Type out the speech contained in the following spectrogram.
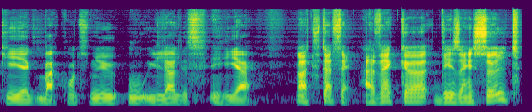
qui ben, continue où il a laissé hier. Ah, tout à fait. Avec des insultes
